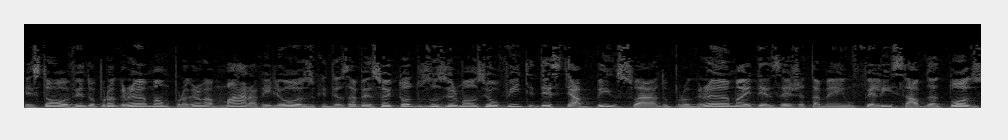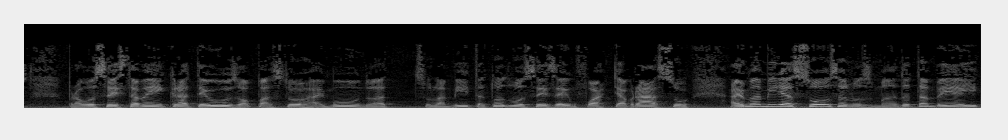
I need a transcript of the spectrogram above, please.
Estão ouvindo o programa, um programa maravilhoso. Que Deus abençoe todos os irmãos e ouvintes deste abençoado programa e deseja também um feliz sábado a todos. Para vocês também, Crateus, ao pastor Raimundo, a Sulamita, todos vocês aí um forte abraço. A irmã Miriam Souza nos manda também aí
